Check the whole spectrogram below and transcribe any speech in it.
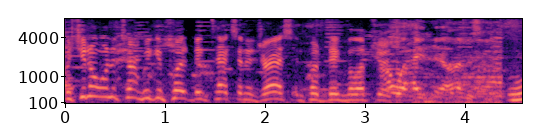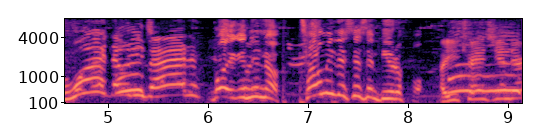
But you don't want to turn. We could put Big Tex in a dress and put big voluptuous. I would hate that. What? That would be bad. Well, no, no. Tell me this isn't beautiful. Are you transgender?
